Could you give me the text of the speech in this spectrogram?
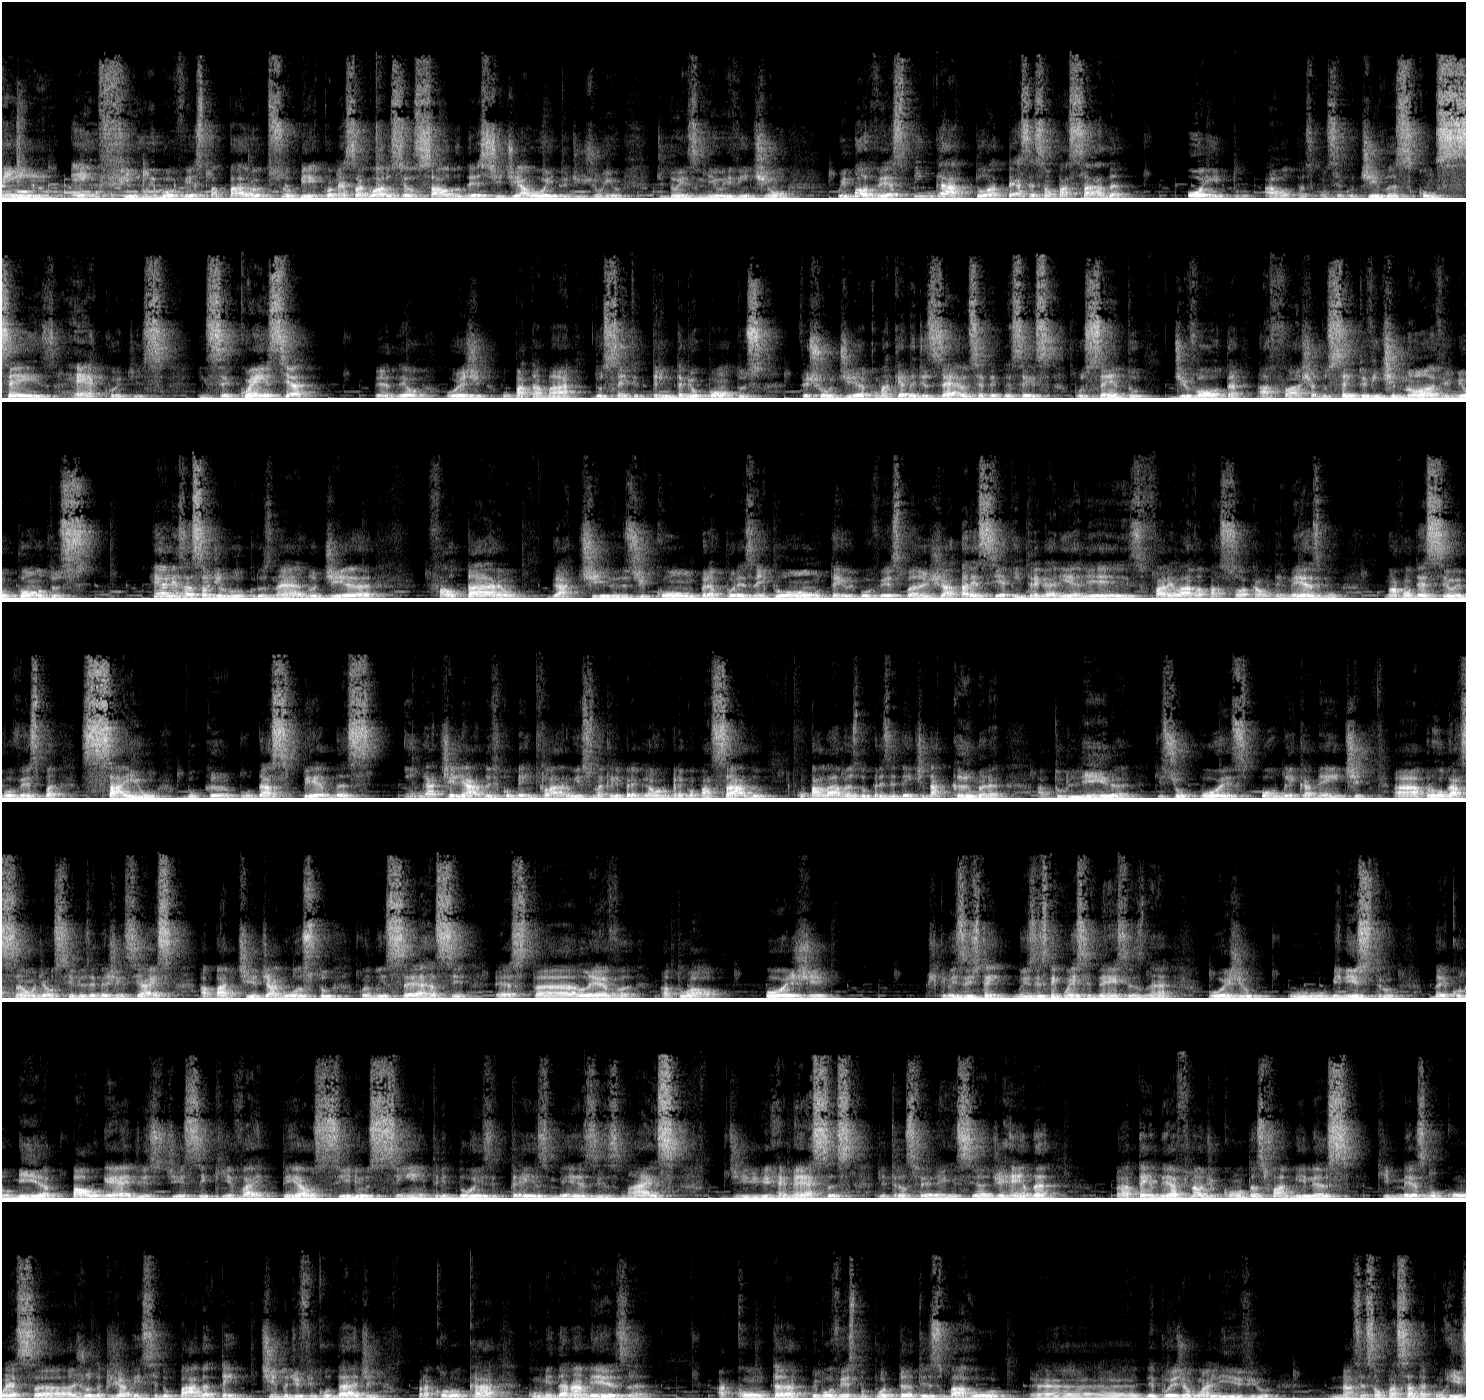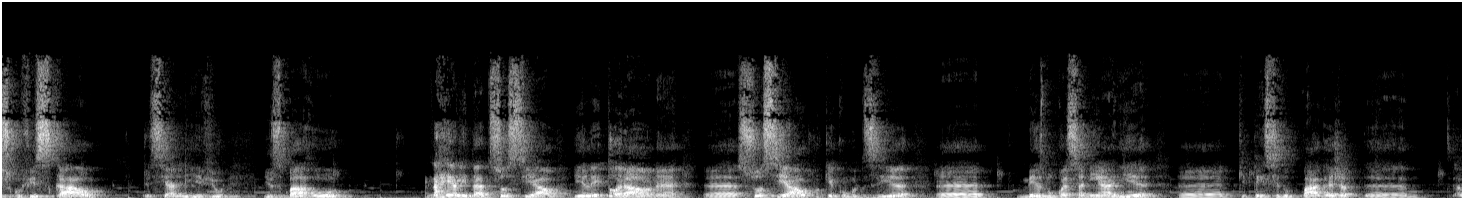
Enfim, enfim o Ibovespa parou de subir. Começa agora o seu saldo deste dia 8 de junho de 2021. O Ibovespa engatou até a sessão passada oito altas consecutivas com seis recordes em sequência. Perdeu hoje o patamar dos 130 mil pontos, fechou o dia com uma queda de 0,76%, de volta à faixa dos 129 mil pontos. Realização de lucros, né? No dia faltaram gatilhos de compra, por exemplo, ontem o Ibovespa já parecia que entregaria ali, esfarelava a paçoca ontem mesmo. Não aconteceu, o Ibovespa saiu do campo das perdas engatilhado, e ficou bem claro isso naquele pregão, no pregão passado, com palavras do presidente da Câmara, Arthur Lira, que se opôs publicamente à prorrogação de auxílios emergenciais a partir de agosto, quando encerra-se esta leva atual. Hoje, acho que não existem, não existem coincidências, né? Hoje o, o ministro da Economia, Paulo Guedes, disse que vai ter auxílio sim entre dois e três meses mais de remessas de transferência de renda para atender, afinal de contas, famílias que, mesmo com essa ajuda que já tem sido paga, têm tido dificuldade para colocar comida na mesa. A conta, o Ibovespa, portanto, esbarrou, é, depois de algum alívio na sessão passada com risco fiscal, esse alívio esbarrou na realidade social e eleitoral, né? É, social, porque, como dizia, é, mesmo com essa ninharia é, que tem sido paga, já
